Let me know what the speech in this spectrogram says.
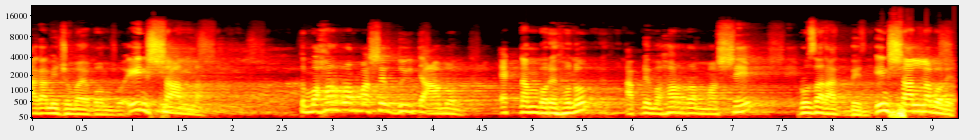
আগামী জুমায় বলব। ইনশাআল্লাহ। তো মহরম মাসের দুইটা আমল। এক নম্বরে হলো, আপনি মহরম মাসে রোজা রাখবেন। ইনশাআল্লাহ বলেন,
